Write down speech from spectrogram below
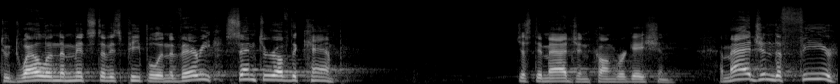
to dwell in the midst of his people, in the very center of the camp. Just imagine, congregation. Imagine the fear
